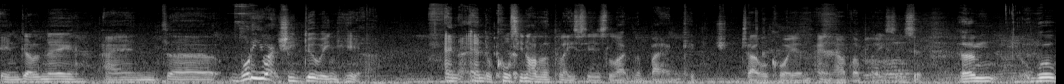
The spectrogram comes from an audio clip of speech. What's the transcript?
in Galené, and uh, what are you actually doing here? And, and of course in other places like the bank in Çatalköy and, and other places. Um, well,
